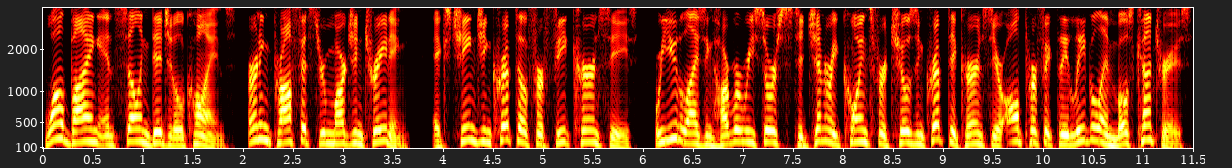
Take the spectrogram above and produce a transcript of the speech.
While buying and selling digital coins, earning profits through margin trading, exchanging crypto for fiat currencies, or utilizing hardware resources to generate coins for chosen cryptocurrency are all perfectly legal in most countries,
